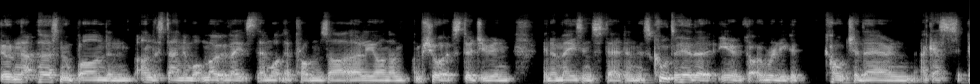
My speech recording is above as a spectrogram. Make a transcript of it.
building that personal bond and understanding what motivates them, what their problems are early on, I'm, I'm sure it stood you in in amazing stead. And it's cool to hear that you know, you've got a really good culture there. And I guess if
